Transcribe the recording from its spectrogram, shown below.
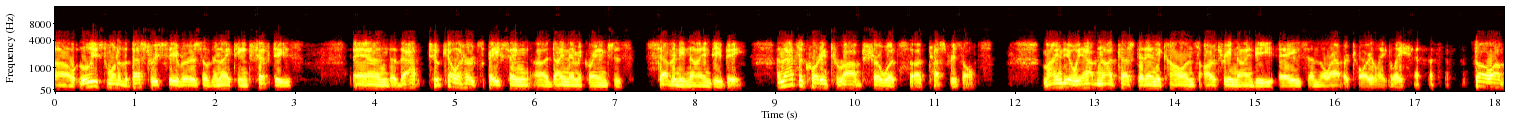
uh, at least one of the best receivers of the 1950s. And that two kilohertz spacing uh, dynamic range is 79 dB. And that's according to Rob Sherwood's uh, test results. Mind you, we have not tested any Collins R390As in the laboratory lately. so um,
